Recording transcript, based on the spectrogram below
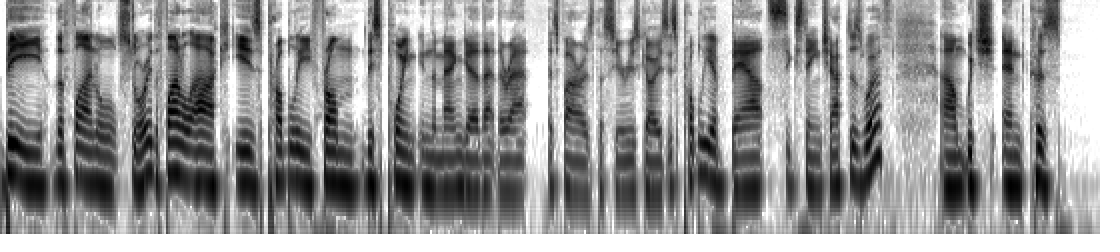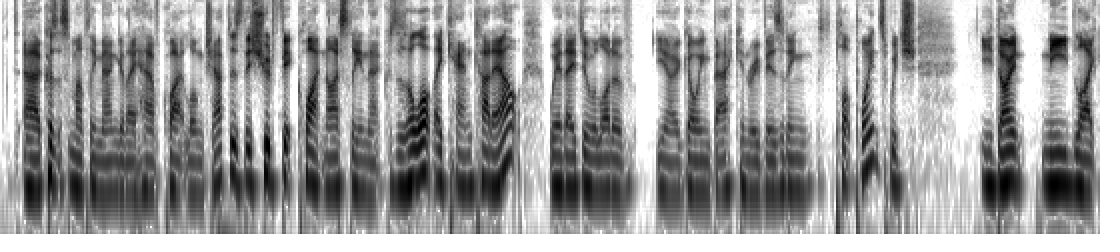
be the final story. The final arc is probably from this point in the manga that they're at, as far as the series goes, is probably about sixteen chapters worth. Um, which and because because it's a monthly manga, they have quite long chapters. This should fit quite nicely in that because there's a lot they can cut out where they do a lot of you know going back and revisiting plot points, which you don't need like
